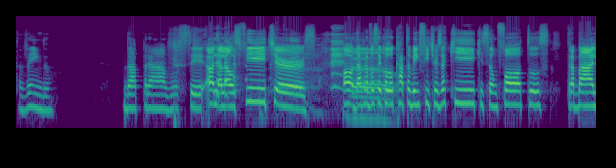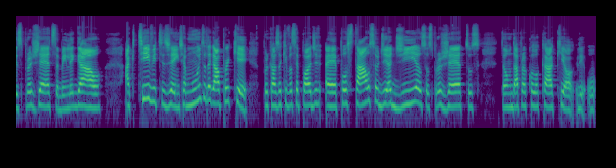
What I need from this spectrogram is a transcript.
Tá vendo? Dá pra você. Olha lá os features. Ó, dá pra você colocar também features aqui, que são fotos, trabalhos, projetos, é bem legal. Activities, gente, é muito legal. Por quê? Por causa que você pode é, postar o seu dia a dia, os seus projetos. Então, dá pra colocar aqui, ó. ele- o-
